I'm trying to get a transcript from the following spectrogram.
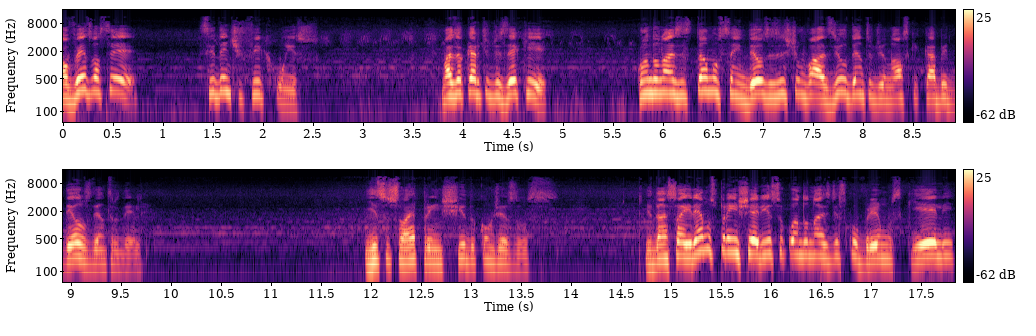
Talvez você se identifique com isso. Mas eu quero te dizer que quando nós estamos sem Deus, existe um vazio dentro de nós que cabe Deus dentro dele. E isso só é preenchido com Jesus. E nós só iremos preencher isso quando nós descobrirmos que Ele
